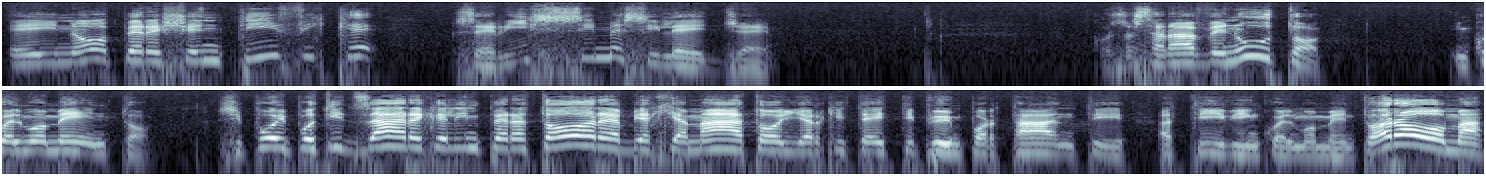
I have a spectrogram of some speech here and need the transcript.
e in opere scientifiche serissime si legge cosa sarà avvenuto in quel momento. Si può ipotizzare che l'imperatore abbia chiamato gli architetti più importanti attivi in quel momento a Roma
